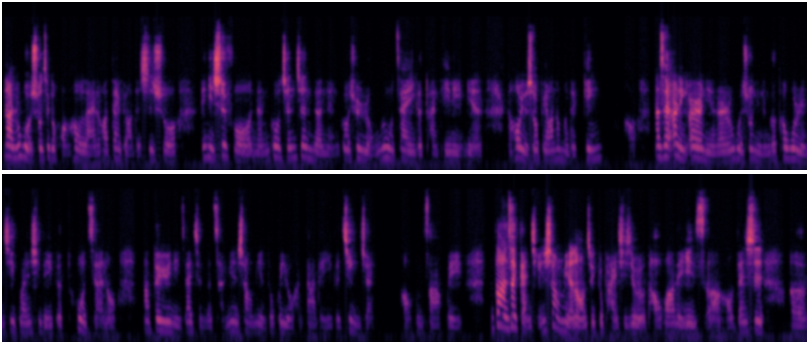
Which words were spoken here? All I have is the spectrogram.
那如果说这个皇后来的话，代表的是说，诶，你是否能够真正的能够去融入在一个团体里面，然后有时候不要那么的硬。好，那在二零二二年呢，如果说你能够透过人际关系的一个拓展哦，那对于你在整个层面上面都会有很大的一个进展。好，跟发挥。那当然，在感情上面哦，这个牌其实就有桃花的意思啦。好，但是呃，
